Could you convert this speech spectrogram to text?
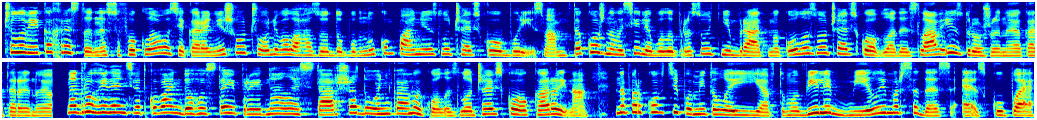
чоловіка Христини Софоклаус, яка раніше очолювала газодобувну компанію Злочевського Борісма. Також на весіллі були присутні брат Миколи Злочевського Владислав із дружиною Катериною. На другий день святкувань до гостей приєдналась старша донька Миколи Злочевського Карина. На парковці помітила її автомобілі білий Мерседес С купе.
